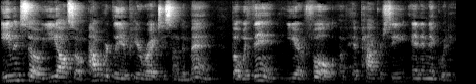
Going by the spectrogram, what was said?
Even so ye also outwardly appear righteous unto men, but within ye are full of hypocrisy and iniquity.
